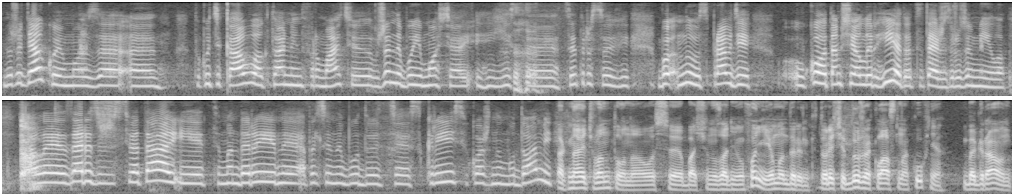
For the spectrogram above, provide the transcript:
Дуже дякуємо за таку цікаву актуальну інформацію. Вже не боїмося їсти цитрусові, бо ну справді у кого там ще алергія, то це теж зрозуміло. Але зараз ж свята, і ці мандарини, апельсини будуть е, скрізь у кожному домі. Так, навіть в Антона, ось я бачу на задньому фоні є мандаринки. До речі, дуже класна кухня, бекграунд.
